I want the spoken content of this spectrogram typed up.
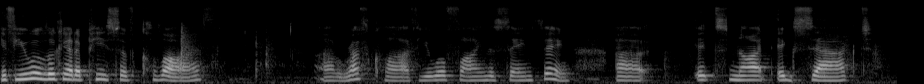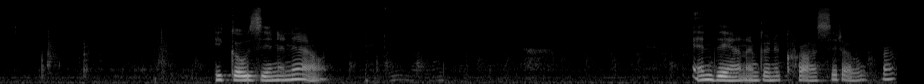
If you will look at a piece of cloth, a rough cloth, you will find the same thing. Uh, it's not exact, it goes in and out. And then I'm going to cross it over.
